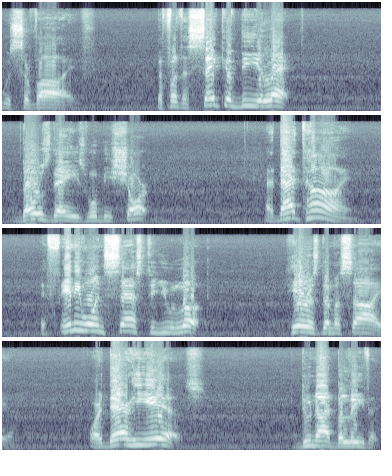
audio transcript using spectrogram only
would survive. But for the sake of the elect, those days will be shortened. At that time, if anyone says to you, Look, here is the Messiah, or there he is, do not believe it.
